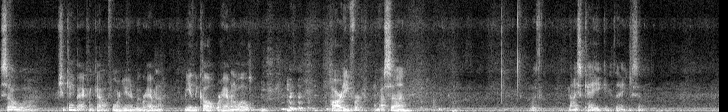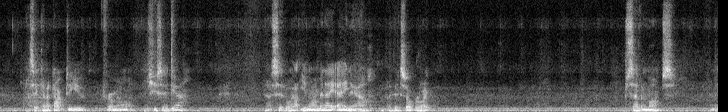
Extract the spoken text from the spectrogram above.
So uh, she came back from California, and we were having a, me and the cult were having a little party for my son with nice cake and things. And I said, Can I talk to you for a moment? And she said, Yeah. And I said, Well, you know, I'm in AA now. I've been sober like seven months. And they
